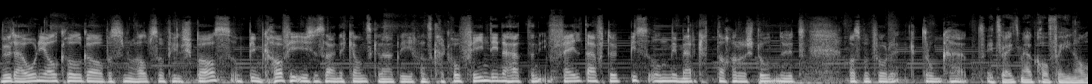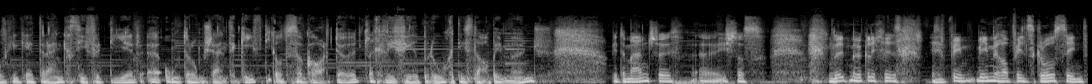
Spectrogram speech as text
würde auch ohne Alkohol gehen, aber es ist nur halb so viel Spaß. Und beim Kaffee ist es eigentlich ganz genau gleich. Wenn es kein Koffein drin hat, dann fehlt oft etwas und man merkt nach einer Stunde nicht, was man vorher getrunken hat. Jetzt weiss man ja, koffeinhaltige Getränke sind für Tiere äh, unter Umständen giftig oder sogar tödlich. Wie viel braucht es da beim Menschen? Bei den Menschen äh, ist das nicht möglich, weil, weil wir viel zu gross sind.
